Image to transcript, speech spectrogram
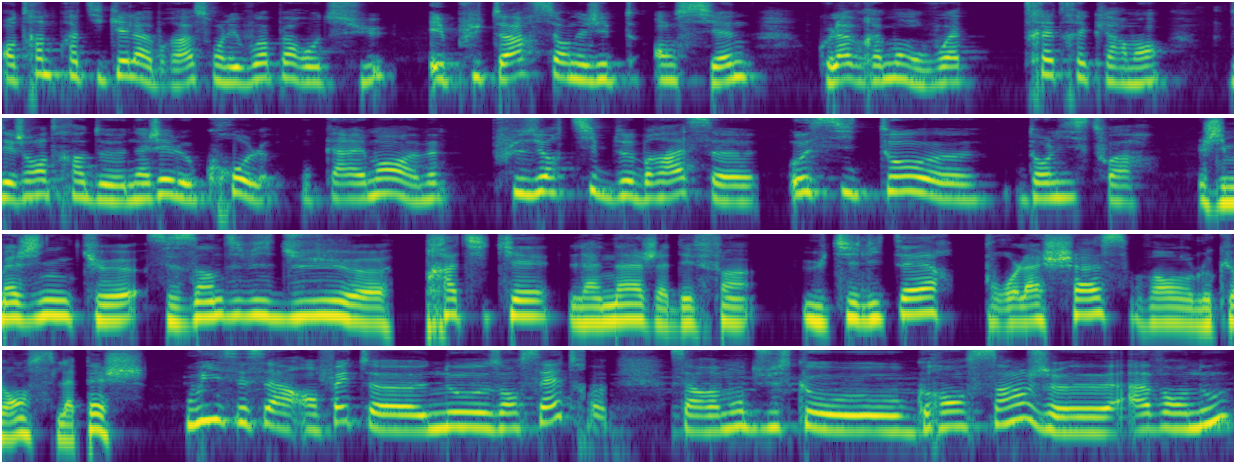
en train de pratiquer la brasse. On les voit par au-dessus. Et plus tard, c'est en Égypte ancienne que là, vraiment, on voit très, très clairement des gens en train de nager le crawl. Donc, carrément, euh, même plusieurs types de brasses euh, aussitôt euh, dans l'histoire. J'imagine que ces individus pratiquaient la nage à des fins utilitaires pour la chasse, en l'occurrence la pêche. Oui, c'est ça. En fait, euh, nos ancêtres, ça remonte jusqu'aux grands singes euh, avant nous,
